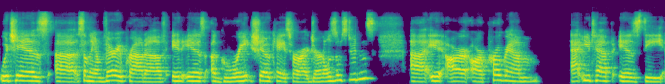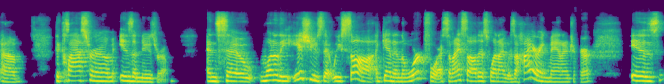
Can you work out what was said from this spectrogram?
which is uh, something I'm very proud of. It is a great showcase for our journalism students. Uh, it, our our program at UTEP is the the classroom is a newsroom. And so, one of the issues that we saw again in the workforce, and I saw this when I was a hiring manager, is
